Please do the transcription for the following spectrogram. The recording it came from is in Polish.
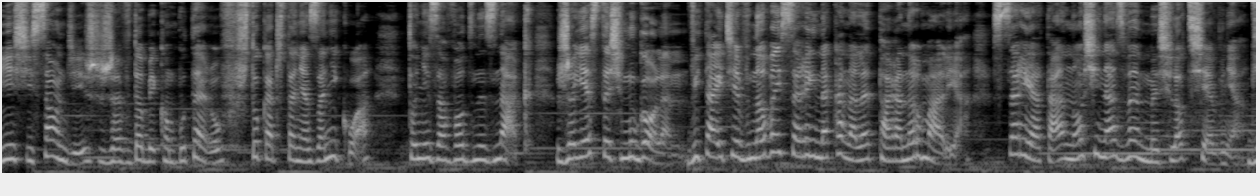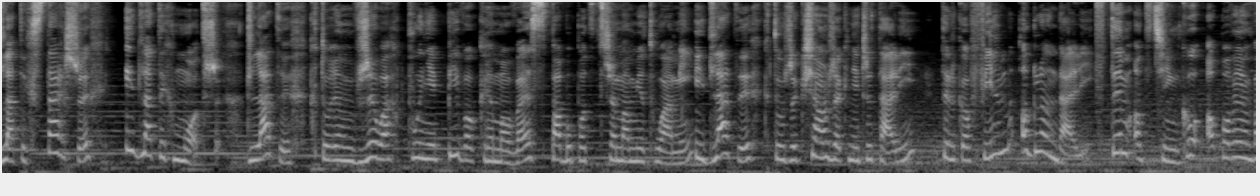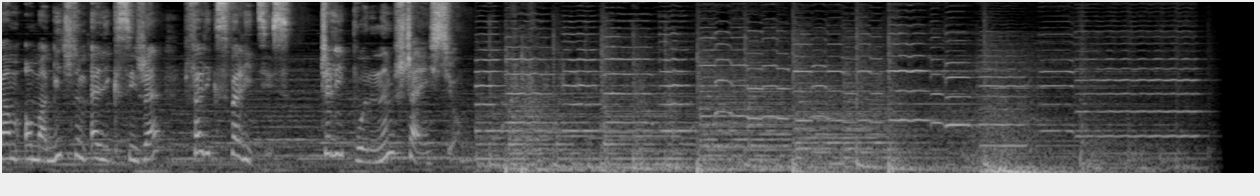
Jeśli sądzisz, że w dobie komputerów sztuka czytania zanikła, to niezawodny znak, że jesteś mugolem. Witajcie w nowej serii na kanale Paranormalia. Seria ta nosi nazwę Myśl od siewnia. Dla tych starszych i dla tych młodszych. Dla tych, którym w żyłach płynie piwo kremowe z pubu pod trzema miotłami i dla tych, którzy książek nie czytali, tylko film oglądali. W tym odcinku opowiem wam o magicznym eliksirze Felix Felicis, czyli płynnym szczęściu.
